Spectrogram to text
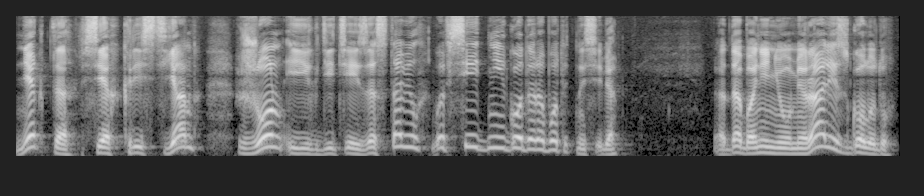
некто всех крестьян, жен и их детей заставил во все дни года работать на себя. А дабы они не умирали с голоду,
